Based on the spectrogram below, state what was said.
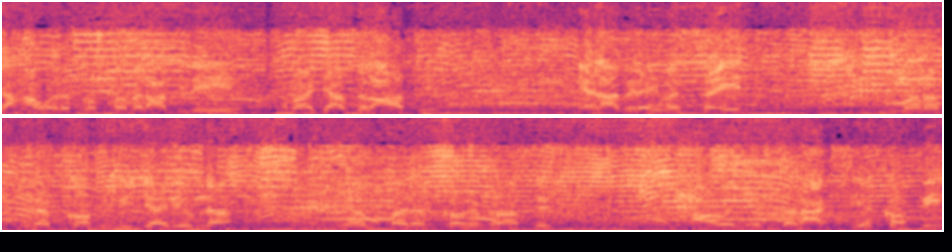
تحولت وسط الملعب لراجع عبد العاطي يلعب إلى أيمن سعيد. مرت إلى كوفي في الجهة اليمنى. ينطلق كوفي فرانسيس. حاول يرسل عكسية كوفي.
